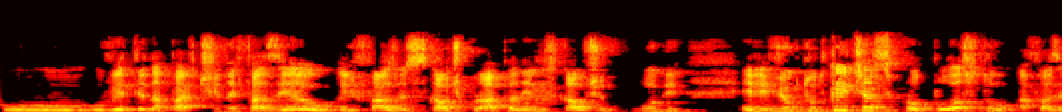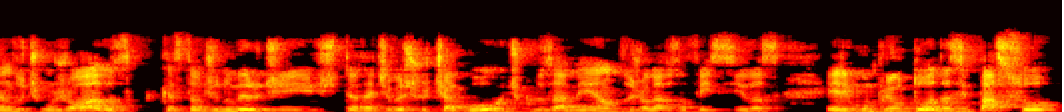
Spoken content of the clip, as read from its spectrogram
o, o VT da partida e fazer, ele faz um scout próprio, além do scout do clube, ele viu que tudo que ele tinha se proposto a fazer nos últimos jogos, questão de número de tentativas de chute a gol, de cruzamentos, jogadas ofensivas, ele cumpriu todas e passou.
